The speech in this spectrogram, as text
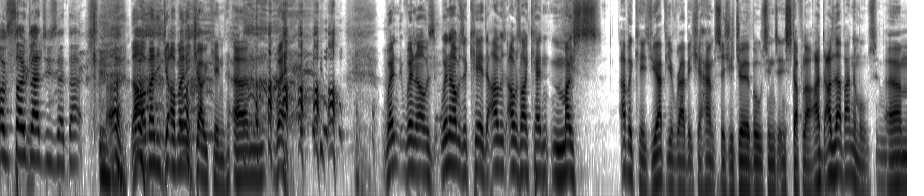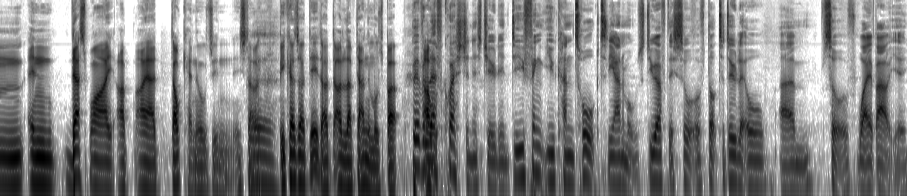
I'm so glad you said that. No, I'm only, I'm only joking. Um, when, when when I was when I was a kid, I was I was like uh, most other kids. You have your rabbits, your hamsters, your gerbils, and, and stuff like. that. I, I love animals, um, and that's why I, I had dog kennels and, and stuff Yeah. because I did. I, I loved animals, but a Bit of a I- left question, this Julian. Do you think you can talk to the animals? Do you have this sort of Doctor Dolittle um, sort of way about you?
